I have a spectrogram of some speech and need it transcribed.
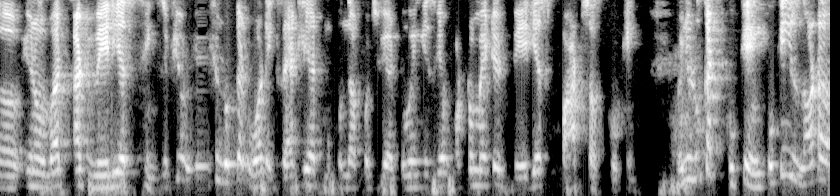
uh, you know what at various things. If you if you look at what exactly at mukunda foods we are doing is we have automated various parts of cooking. When you look at cooking cooking is not a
